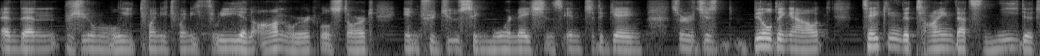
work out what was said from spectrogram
And then presumably 2023 and onward we'll start introducing more nations into the game sort of just building out taking the time that's needed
